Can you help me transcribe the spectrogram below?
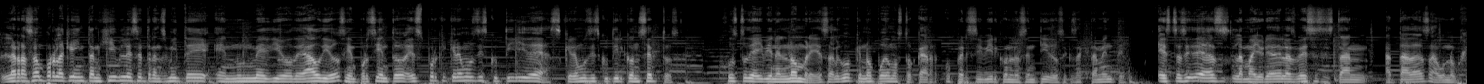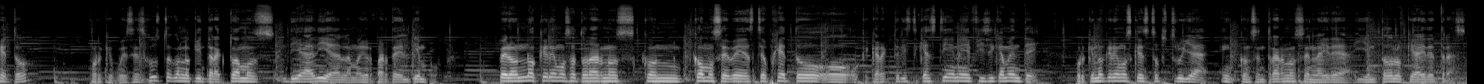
La razón por la que Intangible se transmite en un medio de audio 100% es porque queremos discutir ideas, queremos discutir conceptos, Justo de ahí viene el nombre, es algo que no podemos tocar o percibir con los sentidos exactamente. Estas ideas la mayoría de las veces están atadas a un objeto, porque pues es justo con lo que interactuamos día a día la mayor parte del tiempo. Pero no queremos atorarnos con cómo se ve este objeto o, o qué características tiene físicamente, porque no queremos que esto obstruya en concentrarnos en la idea y en todo lo que hay detrás,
